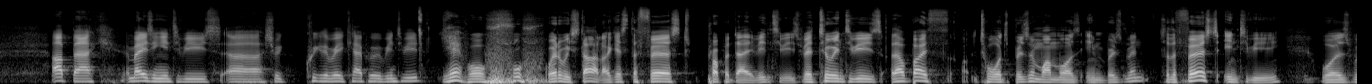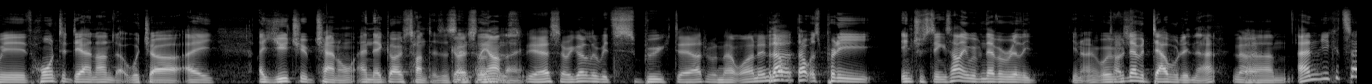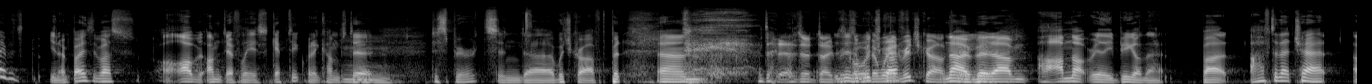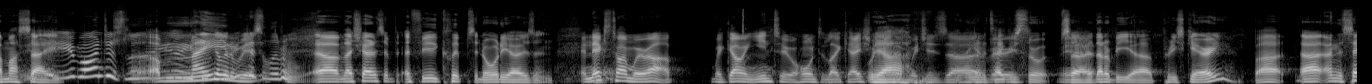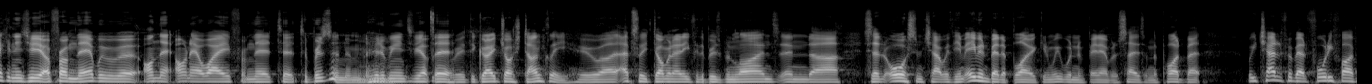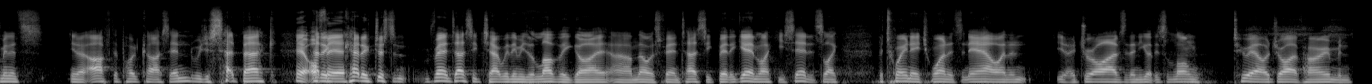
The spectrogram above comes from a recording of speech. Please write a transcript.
up back. Amazing interviews. Uh, should we quickly recap who we've interviewed? Yeah, well, phew, where do we start? I guess the first proper day of interviews. We had two interviews. They were both towards Brisbane. One was in Brisbane. So the first interview was with Haunted Down Under, which are a a YouTube channel, and they're ghost hunters essentially, aren't Hunters. they? Yeah, so we got a little bit spooked out on that one. And But that, uh, that was pretty interesting. Something we've never really, you know, we've Touched. never dabbled in that. No. Um, and you could say, with you know, both of us, I- I'm definitely a skeptic when it comes to. To spirits and uh, witchcraft, but um, don't, don't, don't recall the word witchcraft. No, but um, I'm not really big on that. But after that chat, I must say, you mind just uh, maybe a little bit. just a little. Um, they showed us a, a few clips and audios, and and next time we're up, we're going into a haunted location, we are, which is uh, going to take us through it. yeah. So that'll be uh, pretty scary. But uh, and the second interview from there, we were on there on our way from there to, to Brisbane, and who did we interview up there? with the great Josh Dunkley, who uh, absolutely dominating for the Brisbane Lions, and uh, it's an awesome chat with him. Even better bloke, and we wouldn't have been able to say this on the pod, but we chatted for about forty-five minutes. You know, after the podcast ended, we just sat back, Yeah, had, a, had a, just a fantastic chat with him. He's a lovely guy. Um, that was fantastic. But again, like you said, it's like between each one, it's an hour, and then you know drives, and then you got this long two-hour drive home, and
